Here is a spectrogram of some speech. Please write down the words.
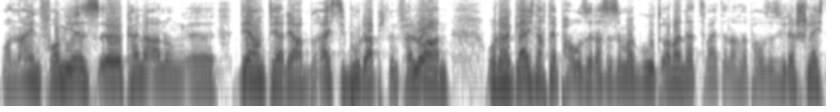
oh nein, vor mir ist, äh, keine Ahnung, äh, der und der, der reißt die Bude ab, ich bin verloren. Oder gleich nach der Pause, das ist immer gut. Aber der zweite nach der Pause ist wieder schlecht.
